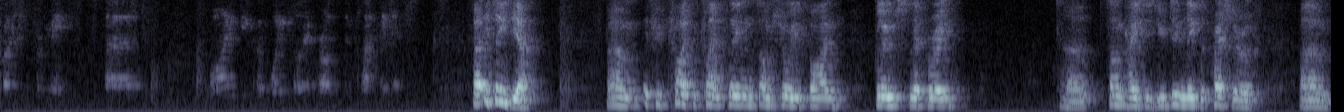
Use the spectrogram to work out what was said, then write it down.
question from me. Uh, why do you put weight on it rather than clamping it? Uh, it's easier. Um, if you've tried to clamp things, I'm sure you find glue slippery. Um, some cases you do need the pressure of um,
